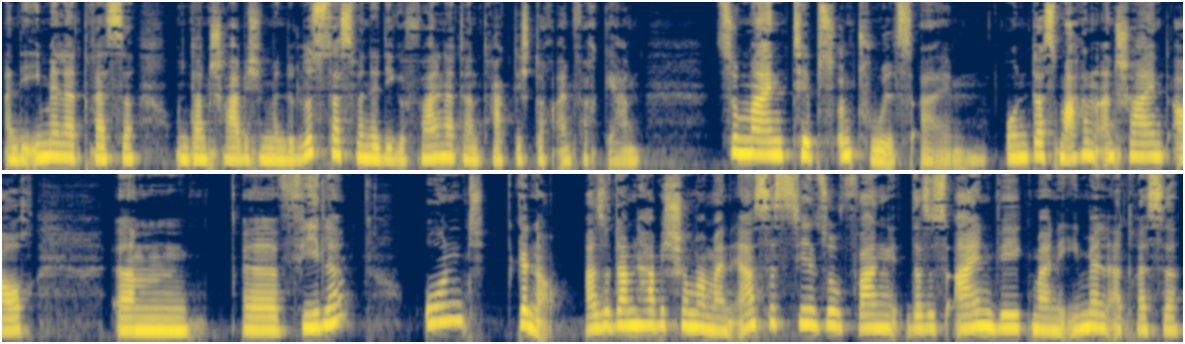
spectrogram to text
an die E-Mail-Adresse und dann schreibe ich, und wenn du Lust hast, wenn dir die gefallen hat, dann trag dich doch einfach gern zu meinen Tipps und Tools ein. Und das machen anscheinend auch ähm, äh, viele. Und genau, also dann habe ich schon mal mein erstes Ziel so fangen. Das ist ein Weg, meine E-Mail-Adresse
